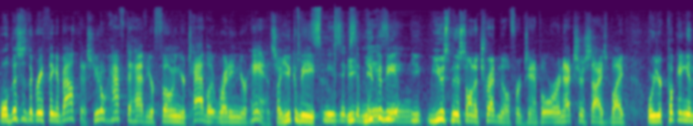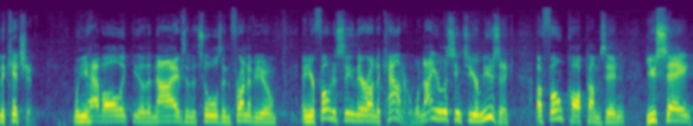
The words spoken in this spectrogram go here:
Well, this is the great thing about this. You don't have to have your phone and your tablet right in your hand. So you could be This music's you, you could be using this on a treadmill, for example, or an exercise bike, or you're cooking in the kitchen when you have all the, you know, the knives and the tools in front of you, and your phone is sitting there on the counter. Well, now you're listening to your music. A phone call comes in. You say,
